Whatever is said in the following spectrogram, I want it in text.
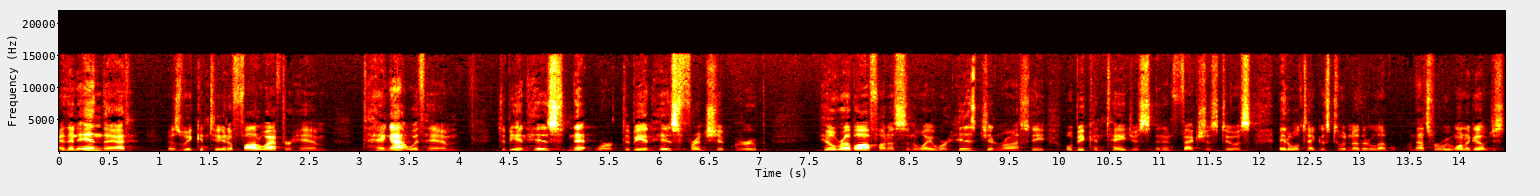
And then in that, as we continue to follow after him, to hang out with him, to be in his network, to be in his friendship group, He'll rub off on us in a way where His generosity will be contagious and infectious to us. It will take us to another level. And that's where we want to go, just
